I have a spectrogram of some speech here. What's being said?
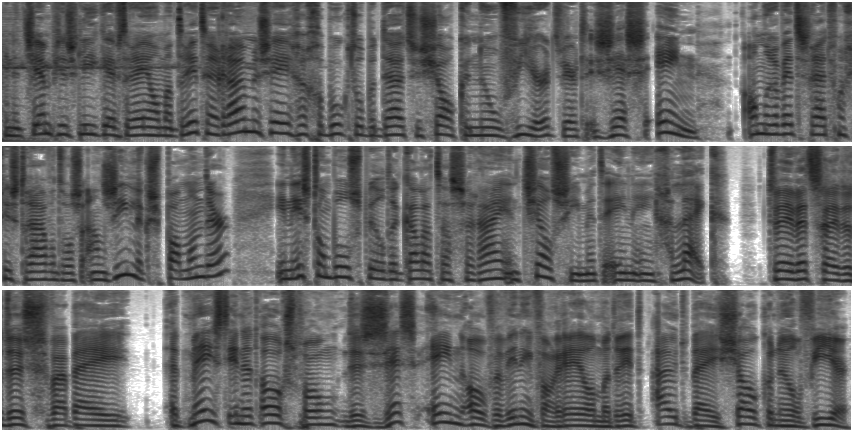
In de Champions League heeft Real Madrid een ruime zege geboekt op het Duitse Schalke 04. Het werd 6-1. De andere wedstrijd van gisteravond was aanzienlijk spannender. In Istanbul speelde Galatasaray en Chelsea met 1-1 gelijk. Twee wedstrijden dus waarbij het meest in het oog sprong... de 6-1 overwinning van Real Madrid uit bij Schalke 04.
